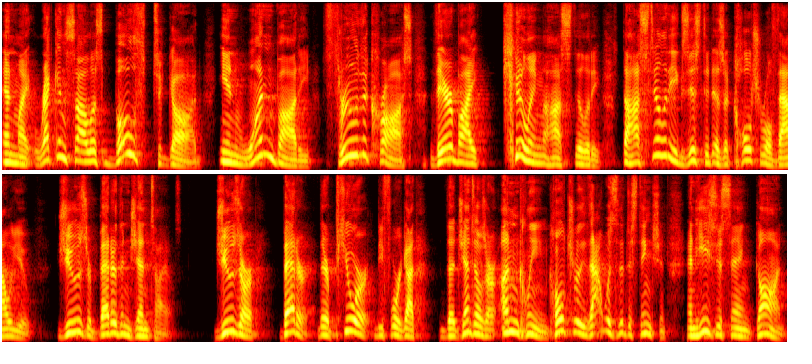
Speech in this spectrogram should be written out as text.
and might reconcile us both to God in one body through the cross, thereby killing the hostility. The hostility existed as a cultural value. Jews are better than Gentiles. Jews are better, they're pure before God. The Gentiles are unclean. Culturally, that was the distinction. And he's just saying, gone,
